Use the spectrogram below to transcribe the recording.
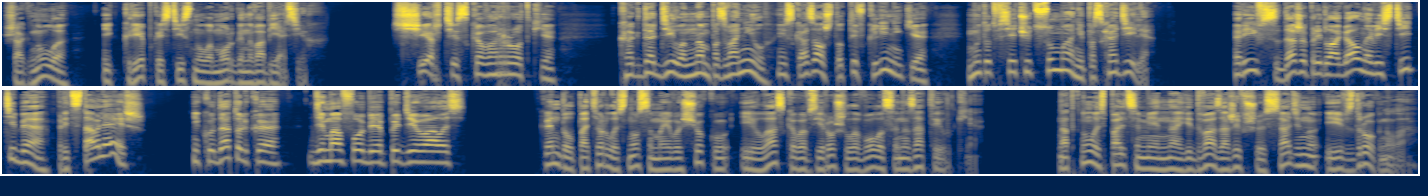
шагнула и крепко стиснула Моргана в объятиях. «Черти сковородки! Когда Дилан нам позвонил и сказал, что ты в клинике, мы тут все чуть с ума не посходили. Ривс даже предлагал навестить тебя, представляешь? И куда только демофобия подевалась?» Кэндалл потерлась носом моего щеку и ласково взъерошила волосы на затылке наткнулась пальцами на едва зажившую ссадину и вздрогнула.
